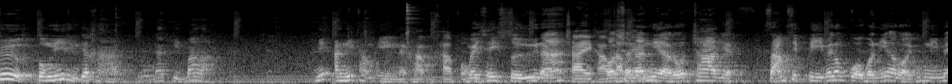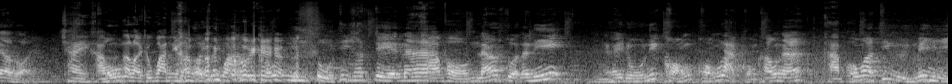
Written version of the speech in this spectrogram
กึบตรงนี้ถึงจะขาดโอ้โหน่ากินมากล่ะนี่อันนี้ทำเองนะครับ ครับผมไม่ใช่ซื้อนะใช่ครับเพราะฉะนั้นทำเองเนี่ยรสชาติเนี่ยสาปีไม่ต้องกลัววันนี้อร่อยพรุ่งนี้ไม่อร่อย ใช่ครับ เขา อร่อยทุกวันครับ อร่อยทุกวันโอเคเขามีสูตรที่ชัดเจนนะฮะครับผม แล้วส่วนอันนี้ ให้ดูนี่ของของหลักของเขานะ ครับผม เพราะว่าที่อื่นไม่มี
